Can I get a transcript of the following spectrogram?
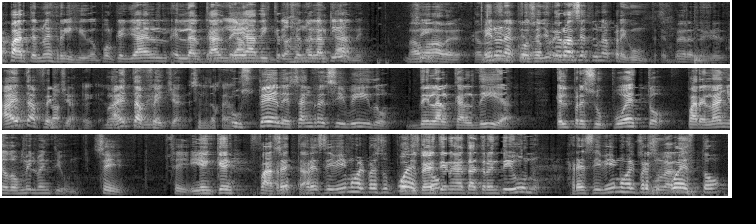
bueno. parte no es rígido, porque ya el, el alcalde es a discreción del alcalde. Vamos a ver, Carolina, Mira una cosa, una yo quiero hacerte una pregunta. Espérate. que- A esta fecha, eh, a esta fecha, ustedes han recibido de la alcaldía el presupuesto para el año 2021. Sí, sí. ¿Y en qué fase Re- está? recibimos el Porque presupuesto. ustedes tienen hasta el 31. Recibimos el presupuesto,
